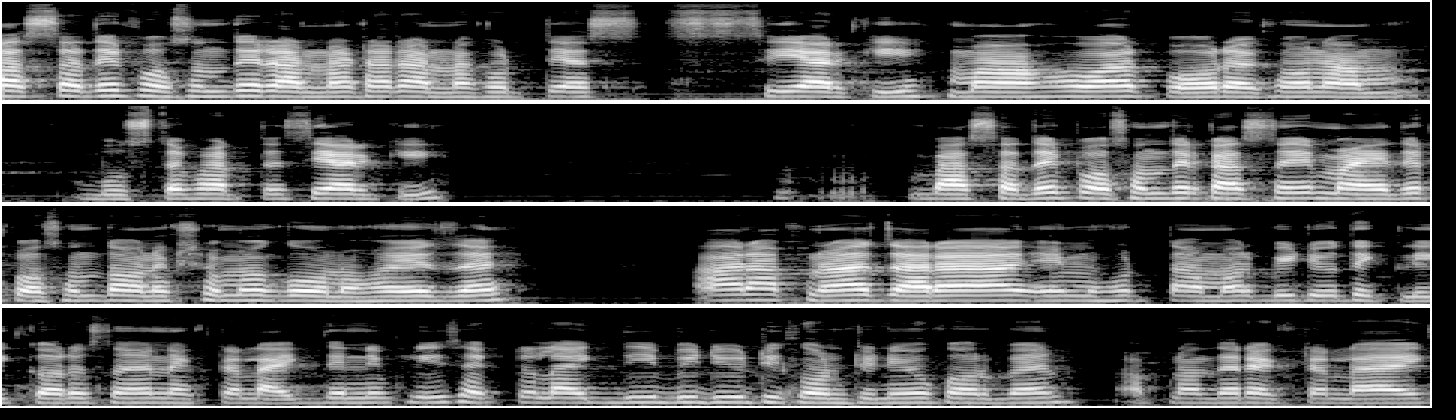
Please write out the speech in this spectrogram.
বাচ্চাদের পছন্দের রান্নাটা রান্না করতে আসছি আর কি। মা হওয়ার পর এখন বুঝতে পারতেছি আর কি। বাচ্চাদের পছন্দের কাছে, মায়েদের পছন্দ অনেক সময় গৌণ হয়ে যায়। আর আপনারা যারা এই মুহূর্তে আমার ভিডিওতে ক্লিক করেছেন, একটা লাইক দেননি প্লিজ একটা লাইক দিয়ে ভিডিওটি কন্টিনিউ করবেন। আপনাদের একটা লাইক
